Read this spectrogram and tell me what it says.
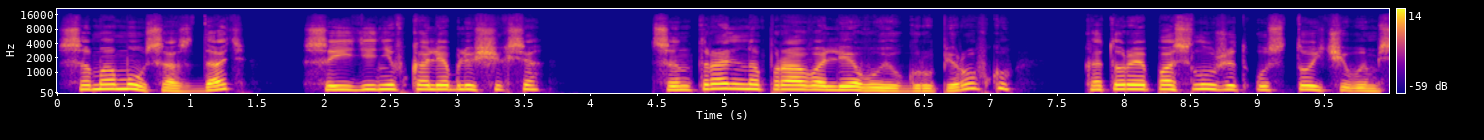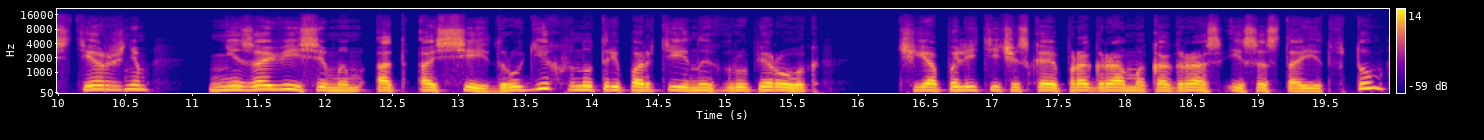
самому создать, соединив колеблющихся, центрально-право-левую группировку, которая послужит устойчивым стержнем, независимым от осей других внутрипартийных группировок, чья политическая программа как раз и состоит в том,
